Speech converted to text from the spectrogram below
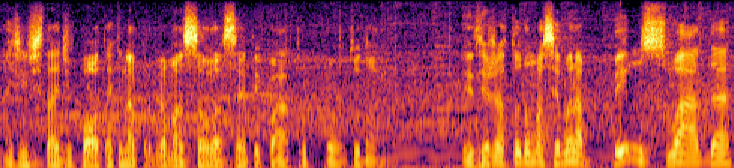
a gente está de volta aqui na programação da 104.9. Desejo a todos uma semana abençoada.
